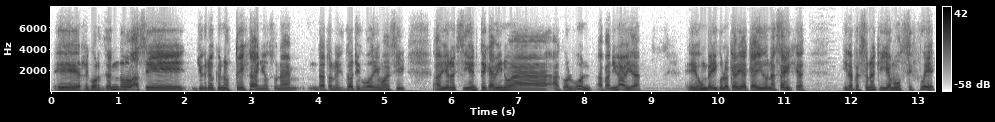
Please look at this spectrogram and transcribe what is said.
Eh, recordando hace, yo creo que unos tres años, un dato anecdótico podríamos decir, había un accidente camino a, a Colbún, a Panimávida, un vehículo que había caído en una zanja y la persona que llamó se fue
